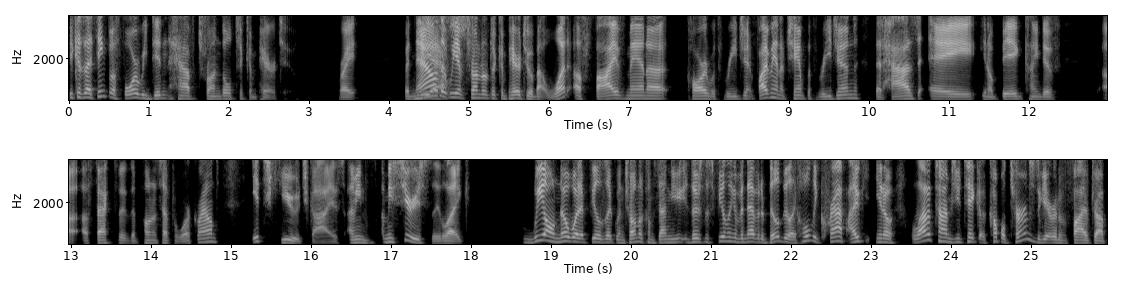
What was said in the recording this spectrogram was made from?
because i think before we didn't have trundle to compare to right but now that we have trundle to compare to about what a five mana card with regen five mana champ with regen that has a you know big kind of uh, effect that the opponents have to work around it's huge guys i mean i mean seriously like we all know what it feels like when Trundle comes down. You, there's this feeling of inevitability, like holy crap! I, you know, a lot of times you take a couple turns to get rid of a five drop.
